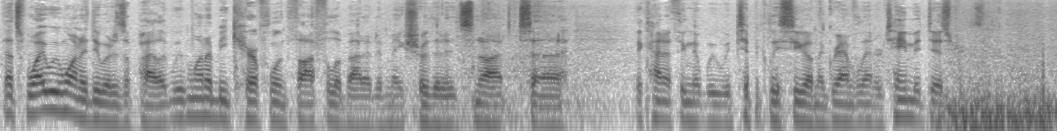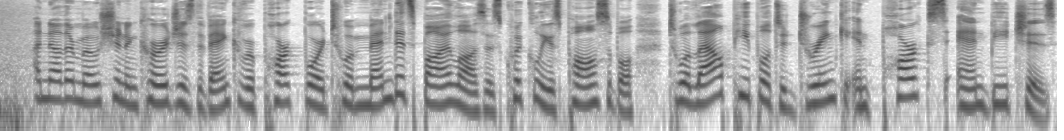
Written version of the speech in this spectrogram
that's why we want to do it as a pilot. We want to be careful and thoughtful about it and make sure that it's not uh, the kind of thing that we would typically see on the Granville Entertainment Districts. Another motion encourages the Vancouver Park Board to amend its bylaws as quickly as possible to allow people to drink in parks and beaches.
